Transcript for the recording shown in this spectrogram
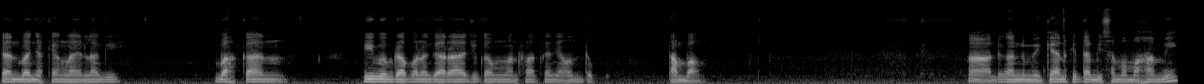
dan banyak yang lain lagi. Bahkan di beberapa negara juga memanfaatkannya untuk tambang. Nah, dengan demikian kita bisa memahami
